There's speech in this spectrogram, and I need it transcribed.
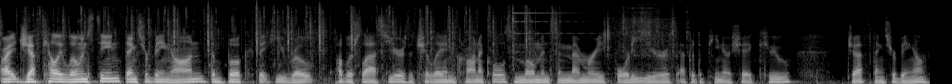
All right, Jeff Kelly Lowenstein, thanks for being on. The book that he wrote, published last year, is The Chilean Chronicles Moments in Memory 40 Years After the Pinochet Coup. Jeff, thanks for being on.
